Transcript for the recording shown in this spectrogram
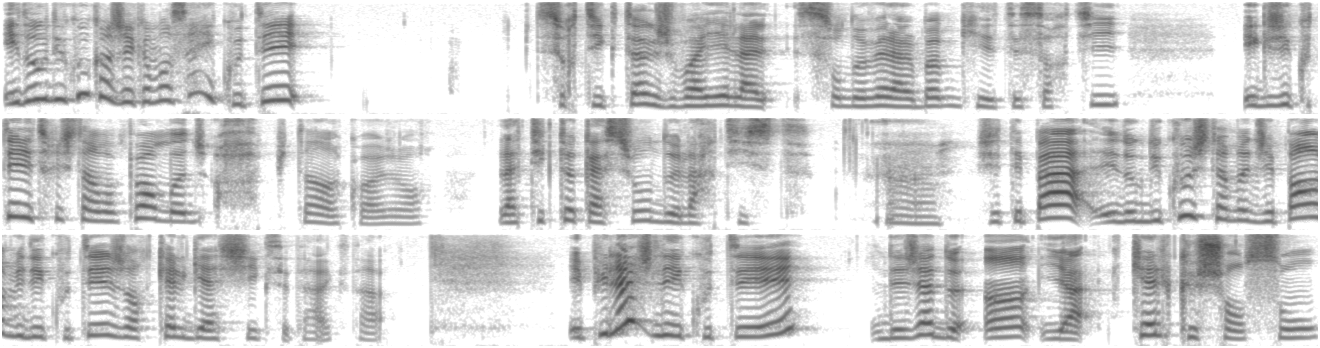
Et donc du coup, quand j'ai commencé à écouter sur TikTok, je voyais la- son nouvel album qui était sorti et que j'écoutais les trucs, j'étais un peu en mode, oh putain quoi, genre la TikTokation de l'artiste. Ah. J'étais pas. Et donc, du coup, j'étais en mode, j'ai pas envie d'écouter, genre, quel gâchis, etc., etc. Et puis là, je l'ai écouté. Déjà, de 1, il y a quelques chansons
